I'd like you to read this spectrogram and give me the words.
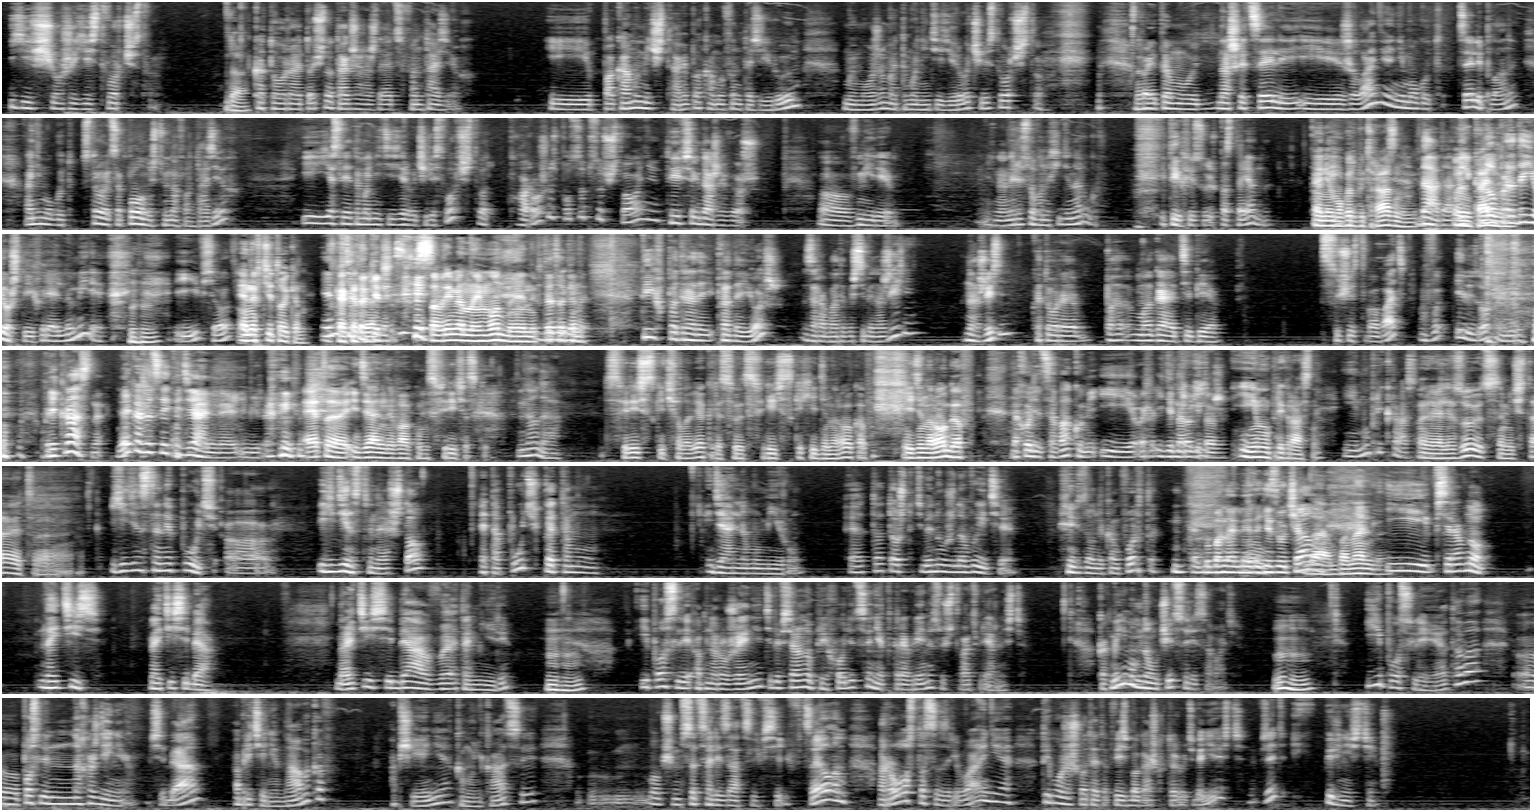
Еще же есть творчество, Да. которое точно так же рождается в фантазиях. И пока мы мечтаем, пока мы фантазируем, мы можем это монетизировать через творчество. Да. Поэтому наши цели и желания, они могут, цели, планы, они могут строиться полностью на фантазиях. И если это монетизировать через творчество, хороший способ существования. Ты всегда живешь э, в мире, не знаю, нарисованных единорогов. И ты их рисуешь постоянно. Они могут быть разными. Да, да, но- но, уникальными. продаешь ты их в реальном мире, Мгм. и все. NFT токен. Как это NFT-токены. щас современные модные NFT Да-да-да. токены. Ты их продаешь, зарабатываешь себе на жизнь, на жизнь, которая помогает тебе существовать в иллюзорном мире. Прекрасно. Мне кажется, это идеальный мир. Это идеальный вакуум сферический. Ну да. Сферический человек рисует сферических единорогов, единорогов, Находится в вакууме, и единороги и, тоже. и ему прекрасно. И ему прекрасно. Реализуется, мечтает. э, Единственный путь, э, единственное что, это путь к этому идеальному миру. Это то, что тебе нужно выйти из зоны комфорта, как бы банально это Ну, не звучало, Да, банально. и все равно найтись, найти себя, найти себя в этом мире, Мгм. и после обнаружения тебе все равно приходится некоторое время существовать в реальности. Как минимум научиться рисовать. Мгм. И после этого, э, после нахождения себя, обретения навыков, общения, коммуникации, в общем, социализации всей в целом, роста, созревания, ты можешь вот этот весь багаж, который у тебя есть, взять и перенести.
